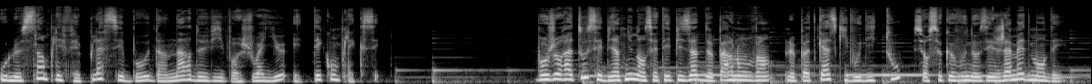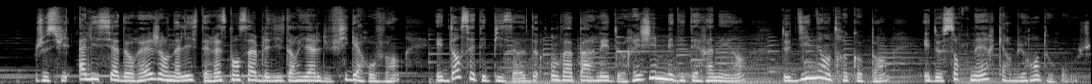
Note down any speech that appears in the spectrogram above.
ou le simple effet placebo d'un art de vivre joyeux et décomplexé? Bonjour à tous et bienvenue dans cet épisode de Parlons Vin, le podcast qui vous dit tout sur ce que vous n'osez jamais demander. Je suis Alicia Doré, journaliste et responsable éditoriale du Figaro Vin, et dans cet épisode, on va parler de régime méditerranéen, de dîner entre copains et de centenaire carburant au rouge.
